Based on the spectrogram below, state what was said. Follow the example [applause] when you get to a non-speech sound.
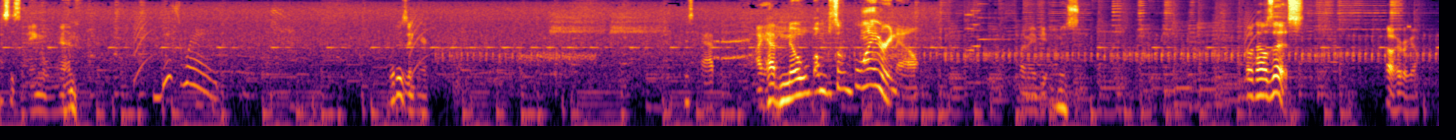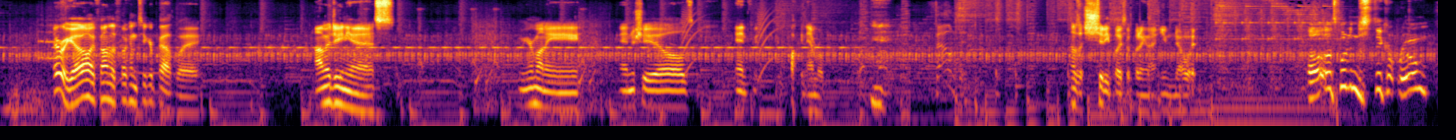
Is this angle, man? This way. What is in here? What is happening? I have no. I'm so blind right now. I may be missed. Oh, what the hell is this? Oh, here we go. There we go. I found the fucking secret pathway. I'm a genius. Give me your money and your shields and fucking emerald. Found it. That was a shitty place of putting that. You know it. Oh, let's put it in the secret room. [laughs]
